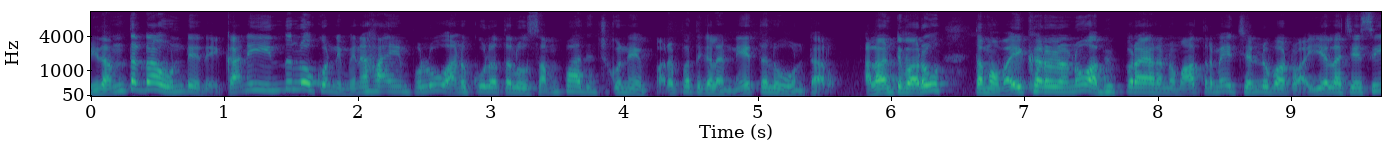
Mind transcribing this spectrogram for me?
ఇదంతటా ఉండేదే. కానీ ఇందులో కొన్ని మినహాయింపులు అనుకూలతలు సంపాదించుకునే పరపతి గల నేతలు ఉంటారు. అలాంటి వారు తమ వైఖరులను అభిప్రాయాలను మాత్రమే చెల్లుబాటు అయ్యేలా చేసి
